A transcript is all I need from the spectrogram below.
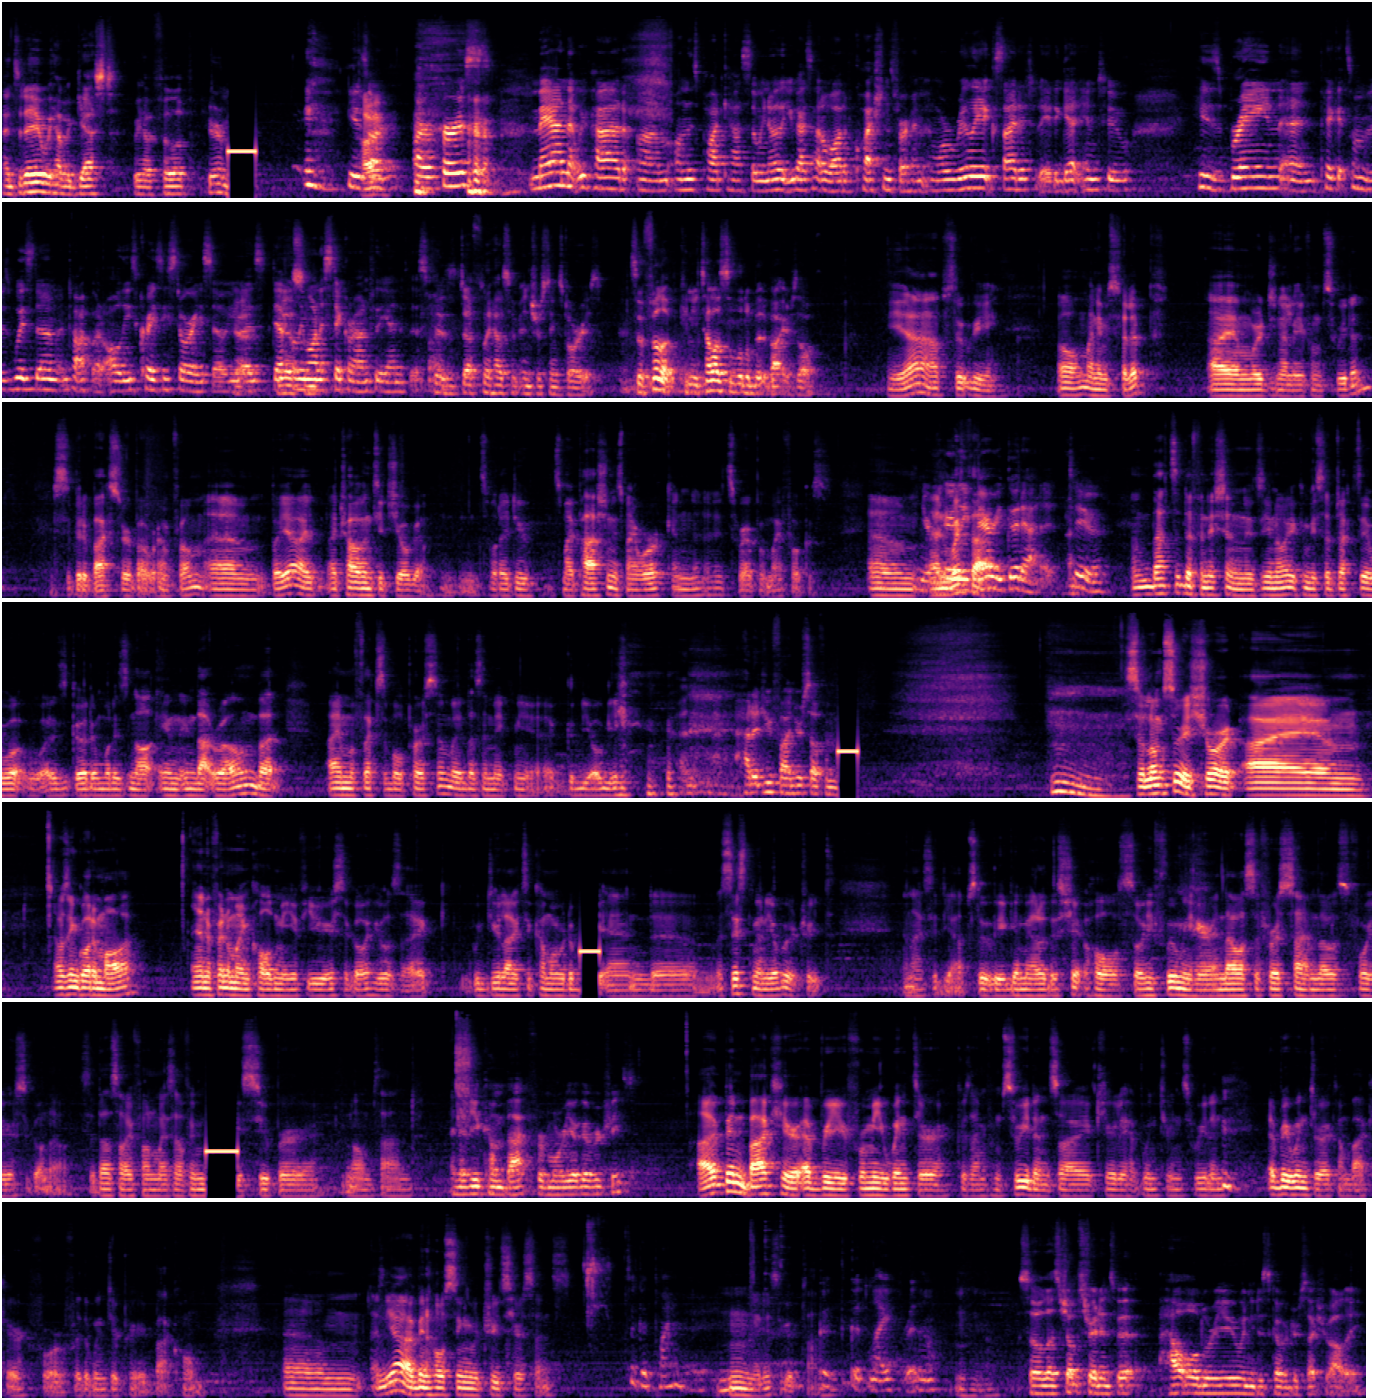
and today we have a guest. We have Philip here. he's Hi. our, our first man that we've had um, on this podcast. So we know that you guys had a lot of questions for him, and we're really excited today to get into his brain and pick at some of his wisdom and talk about all these crazy stories. So you Yeah, guys definitely some- want to stick around for the end of this one. He definitely has some interesting stories. So Philip, can you tell us a little bit about yourself? Yeah, absolutely. Well, my name is Philip. I am originally from Sweden. Just a bit of backstory about where I'm from. Um, but yeah, I, I travel and teach yoga. It's what I do. It's my passion, it's my work, and uh, it's where I put my focus. Um, And you're and clearly with that, very good at it too. And that's a definition. Is you know you can be subjective what what is good and what is not in in that realm, but. I am a flexible person, but it doesn't make me a good yogi. And how did you find yourself in? So long story short, I um, I was in Guatemala, and a friend of mine called me a few years ago. He was like, "Would you like to come over to and uh, assist me on a yoga retreat?" And I said, "Yeah, absolutely. Get me out of this shithole." So he flew me here, and that was the first time. That was four years ago now. So that's how I found myself in super non-planned. And have you come back for more yoga retreats? I've been back here every for me winter because I'm from Sweden, so I clearly have winter in Sweden. every winter I come back here for for the winter period back home. Um, and yeah, I've been hosting retreats here since. It's a good plan. Mm, it is a good plan. Good, good life rhythm. So let's jump straight into it. How old were you when you discovered your sexuality?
